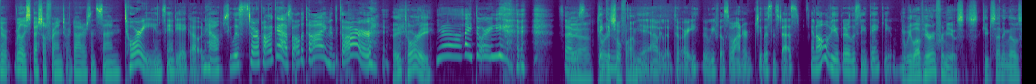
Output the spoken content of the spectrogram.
a really special friend to our daughters and son, Tori in San Diego, and how she listens to our podcast all the time in the car. Hey, Tori. yeah. Hi, Tori. so I yeah, was thinking, Tori's so fun. yeah, we love Tori. We feel so honored she listens to us. And all of you that are listening, thank you. We love hearing from you. Keep sending those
